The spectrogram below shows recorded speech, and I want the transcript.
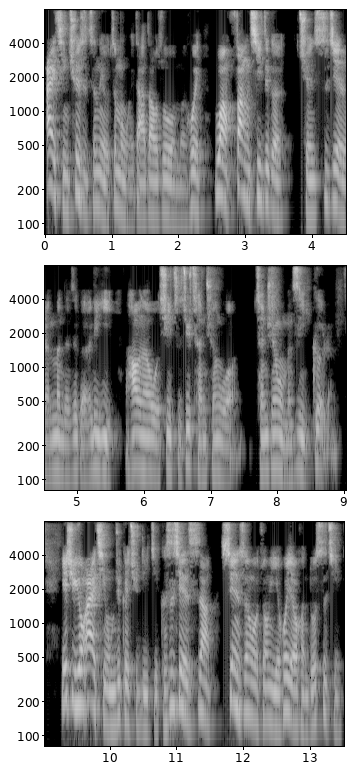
爱情确实真的有这么伟大到说我们会忘放弃这个全世界人们的这个利益，然后呢，我去只去成全我。成全我们自己个人，也许用爱情我们就可以去理解，可是事实上，现实生活中也会有很多事情。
